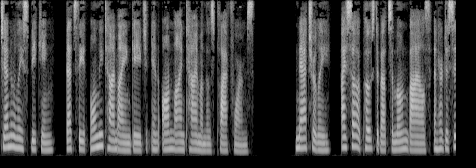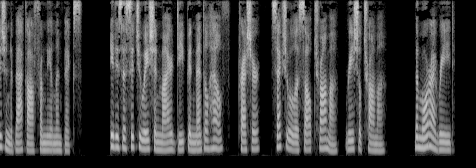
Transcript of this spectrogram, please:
Generally speaking, that's the only time I engage in online time on those platforms. Naturally, I saw a post about Simone Biles and her decision to back off from the Olympics. It is a situation mired deep in mental health, pressure, sexual assault trauma, racial trauma. The more I read,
